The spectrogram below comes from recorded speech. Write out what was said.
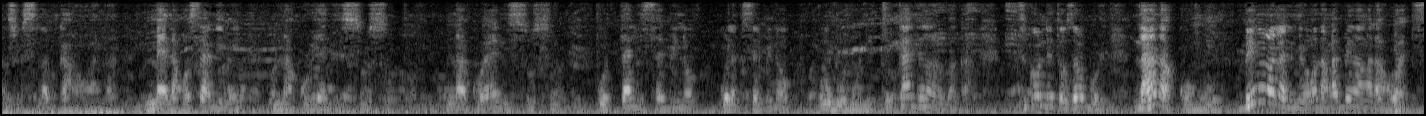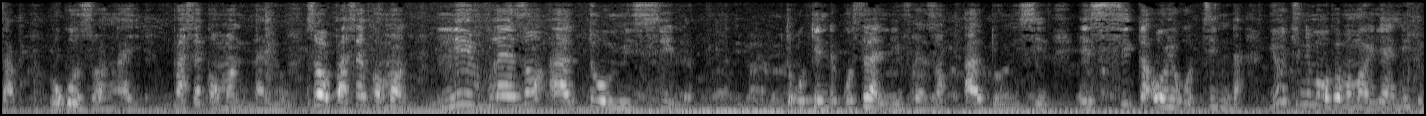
nasukisi na bokaka wana me nakosala nini nakoya lisusu nakoya lisusu kotalisa bino kolakisa bino oyo bomoni te kaka nalobaka sikoyo nde toza boye naa na congo benganga na nimero nanga benganga na whatsapp okozwa ngai passe commande na yo so passe commande livraison à domicile tokokende kosala livraison à domicile esika oyo okotinda yo otindi moko mpo mama elia nito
